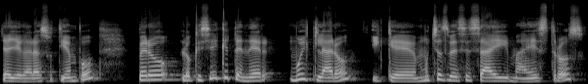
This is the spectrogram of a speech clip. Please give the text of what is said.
ya llegará su tiempo, pero lo que sí hay que tener muy claro y que muchas veces hay maestros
